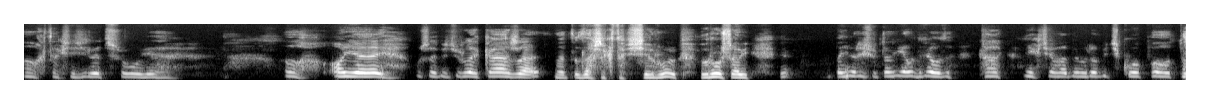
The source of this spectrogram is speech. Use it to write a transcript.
Och, tak się źle czuję. O, ojej, muszę być u lekarza. No to zawsze ktoś się ru, ruszał i Panie Marysiu, to ja odwiozę. Tak, nie chciałabym robić kłopotu.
